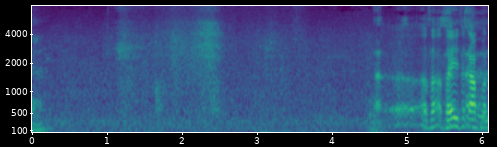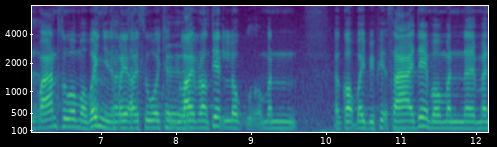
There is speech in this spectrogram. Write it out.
trời អស័ក្តិសិទ្ធិស្ដាប់មិនបានសួរមកវិញដើម្បីឲ្យសួរចម្លើយម្ដងទៀតលោកមិនក៏បីពិភាក្សាអីទេបើមិនមិន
